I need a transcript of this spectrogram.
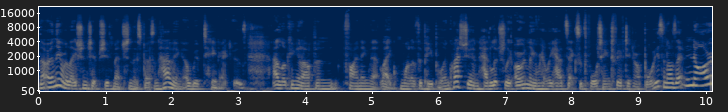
the only relationships you've mentioned this person having are with teenagers and looking it up and finding that like one of the people in question had literally only really had sex with 14 to 15 year old boys and I was like no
